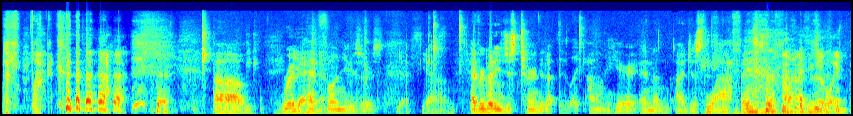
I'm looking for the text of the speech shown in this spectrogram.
Fuck. um, rip Yeah, headphone users. Yes, yes. Um, everybody Um, just turned it up. They're like, I want to hear it, and then I just laugh the They're like,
